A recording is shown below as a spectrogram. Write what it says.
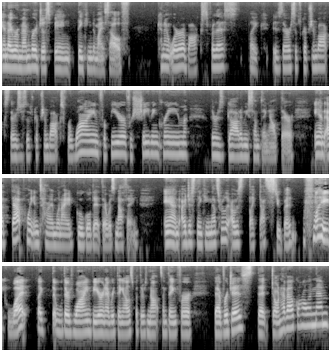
And I remember just being thinking to myself, can I order a box for this? Like, is there a subscription box? There's a subscription box for wine, for beer, for shaving cream. There's got to be something out there. And at that point in time, when I had Googled it, there was nothing. And I just thinking, that's really, I was like, that's stupid. like, what? Like, there's wine, beer, and everything else, but there's not something for beverages that don't have alcohol in them.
